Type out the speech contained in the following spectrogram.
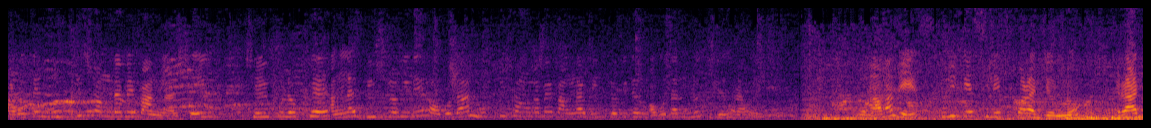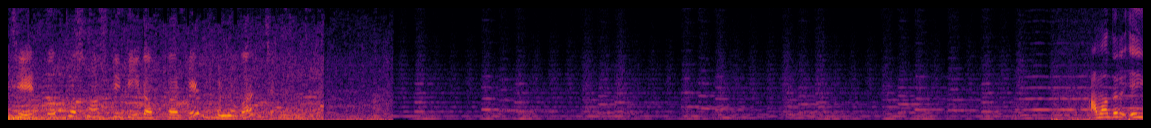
ভারতের মুক্তি সংগ্রামে বাংলা। সেই সেই উপলক্ষে বাংলার বিপ্লবীদের অবদান, মুক্তি সংগ্রামে বাংলা বিপ্লবীদের অবদানগুলো তুলে ধরা হয়েছে। আমাদের স্কুলকে সিলেক্ট করার জন্য রাজ্যের তথ্য সংস্কৃতি দপ্তরকে ধন্যবাদ জানাই। আমাদের এই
